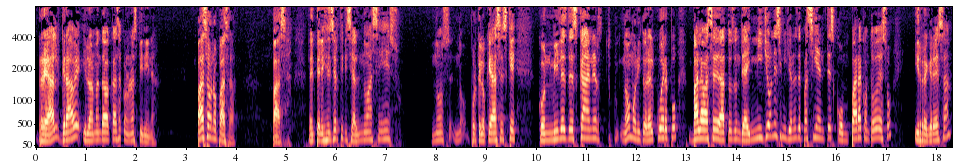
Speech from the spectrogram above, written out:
real, grave, y lo han mandado a casa con una aspirina? ¿Pasa o no pasa? Pasa. La inteligencia artificial no hace eso. No, porque lo que hace es que con miles de escáneres, ¿no? monitorea el cuerpo, va a la base de datos donde hay millones y millones de pacientes, compara con todo eso y regresa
